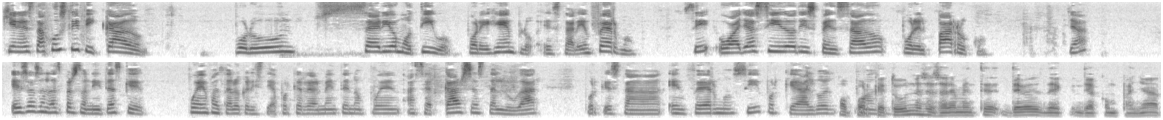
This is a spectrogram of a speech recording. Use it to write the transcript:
Quien está justificado por un serio motivo, por ejemplo, estar enfermo, ¿sí? O haya sido dispensado por el párroco, ¿ya? Esas son las personitas que pueden faltar a la Eucaristía porque realmente no pueden acercarse hasta el lugar porque están enfermos, ¿sí? Porque algo... o porque tú necesariamente debes de, de acompañar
